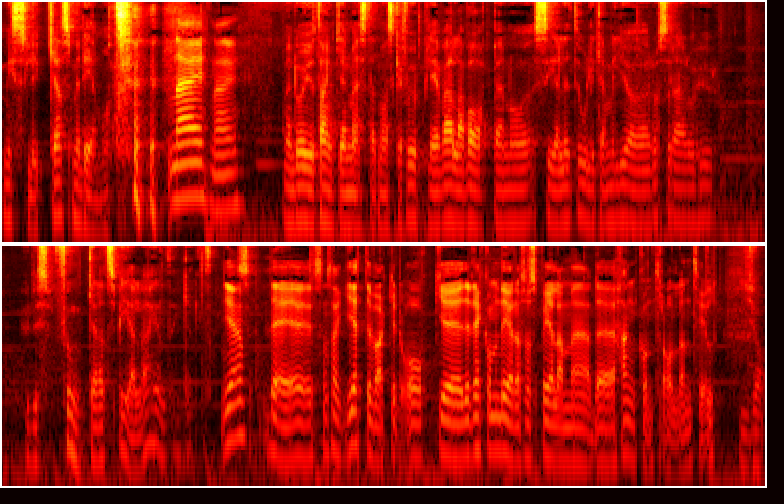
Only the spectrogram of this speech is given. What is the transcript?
misslyckas med demot. nej, nej. Men då är ju tanken mest att man ska få uppleva alla vapen och se lite olika miljöer och sådär och hur, hur det funkar att spela helt enkelt. Ja, Så. det är som sagt jättevackert och eh, det rekommenderas att spela med eh, handkontrollen till. Ja.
